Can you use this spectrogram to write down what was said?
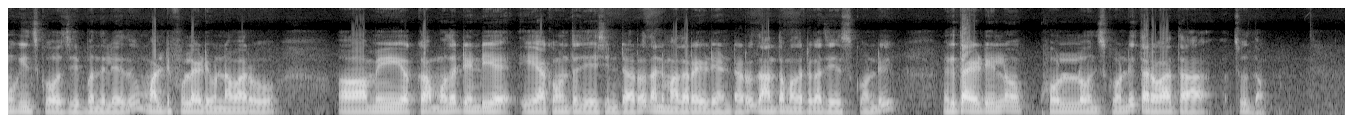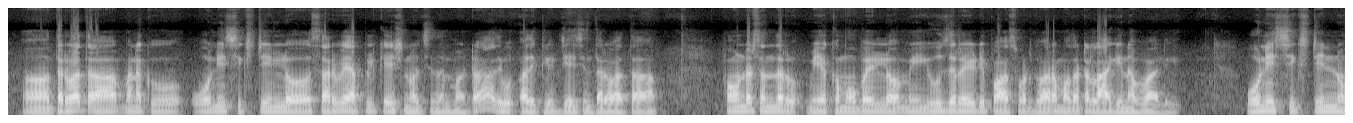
ముగించుకోవచ్చు ఇబ్బంది లేదు. మల్టిపుల్ ఐడి ఉన్నవారు మీ యొక్క మొదటి ఎన్డీఏ ఏ అకౌంట్తో చేసింటారో దాన్ని మదర్ ఐడి అంటారు. దాంతో మొదటగా చేసుకోండి. మిగతా ఐడీలను హోల్డ్లో ఉంచుకోండి. తర్వాత చూద్దాం. తర్వాత మనకు ఓనీ సిక్స్టీన్లో సర్వే అప్లికేషన్ వచ్చిందనమాట అది అది క్లిక్ చేసిన తర్వాత ఫౌండర్స్ అందరూ మీ యొక్క మొబైల్లో మీ యూజర్ ఐడి పాస్వర్డ్ ద్వారా మొదట లాగిన్ అవ్వాలి. ఓనీ సిక్స్టీన్ను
